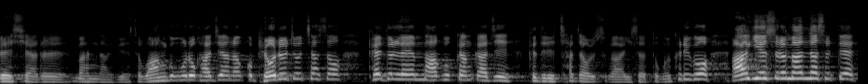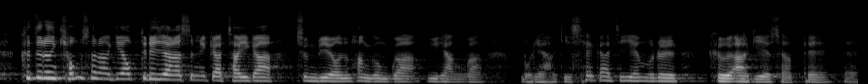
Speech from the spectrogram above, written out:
메시아를 만나기 위해서 왕궁으로 가지 않았고 별을 쫓아서 베들레헴 마국강까지 그들이 찾아올 수가 있었던 거. 그리고 아기 예수를 만났을 때 그들은 겸손하게 엎드리지 않았습니까? 자기가 준비해온 황금과 유향과 모략이 세 가지 예물을 그 아기 예수 앞에 에,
